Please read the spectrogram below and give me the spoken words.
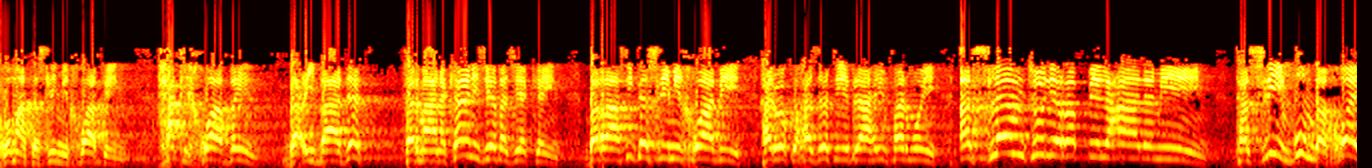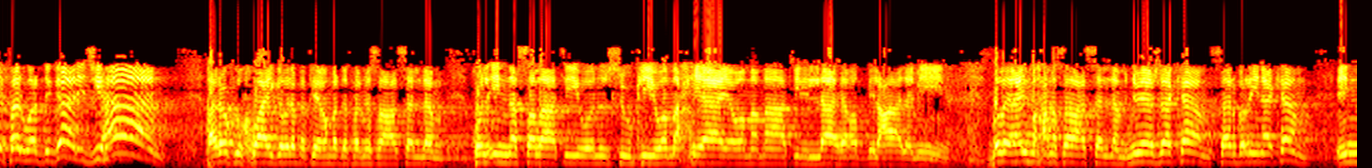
خۆمان تەسلیمی خوا کەین حەقی خوا بین بە عیبادەت فەرمانەکانی جێبەجێکەین بەڕاستی تەسلیمی خوابی هەروەکو حەزرەتی ئیبراهیم فەرمووی ئەسلمت لرب العالمین تەسلیم بوون بە خوای پەروەردگاری جیهان هەرۆکو خوای گەورە بە پێغەمبەر دەفەرمێ صلی الله علیه وسلم قل ان صلاتي ونسكي ومحياي ومماتي لله رب العالمين بڵێ ئەی محمد صلی الله علیه وسلم نوێژەکەم سەربڕینەکەم ان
